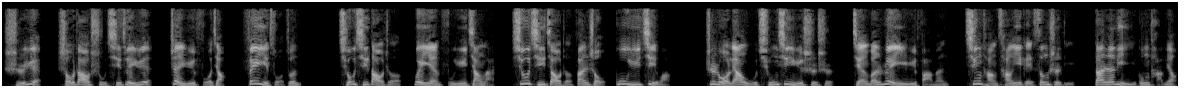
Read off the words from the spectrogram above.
十月，首诏属其罪曰：“朕于佛教，非义所尊。求其道者，未厌服于将来。”修其教者翻受孤于既往，知若梁武穷心于世事，简文锐意于法门，清躺藏以给僧士底，单人立以攻塔庙，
